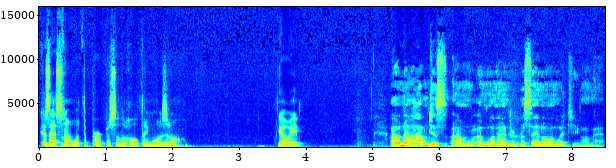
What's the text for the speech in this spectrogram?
Because that's not what the purpose of the whole thing was at all. Go, Abe. Oh no, I'm just I'm 100 percent on with you on that.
